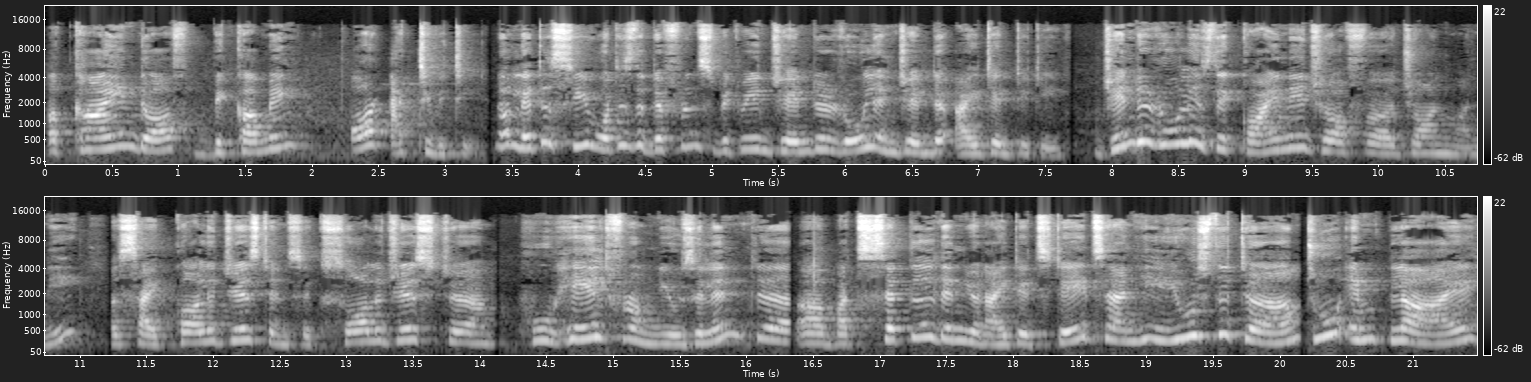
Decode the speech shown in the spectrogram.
a kind of becoming or activity. Now let us see what is the difference between gender role and gender identity. Gender role is the coinage of uh, John Money, a psychologist and sexologist uh, who hailed from New Zealand uh, uh, but settled in United States and he used the term to imply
